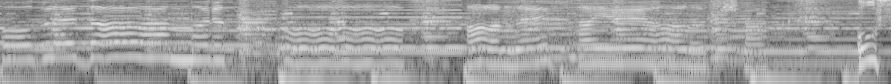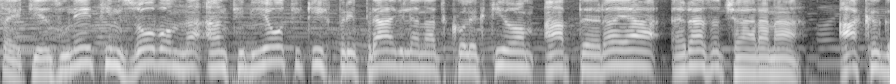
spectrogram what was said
Pogledala mrtvo, ali ne je. Offset je z unetim zobom na antibiotikih pripravila nad kolektivom APR-ja razočarana AKG.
